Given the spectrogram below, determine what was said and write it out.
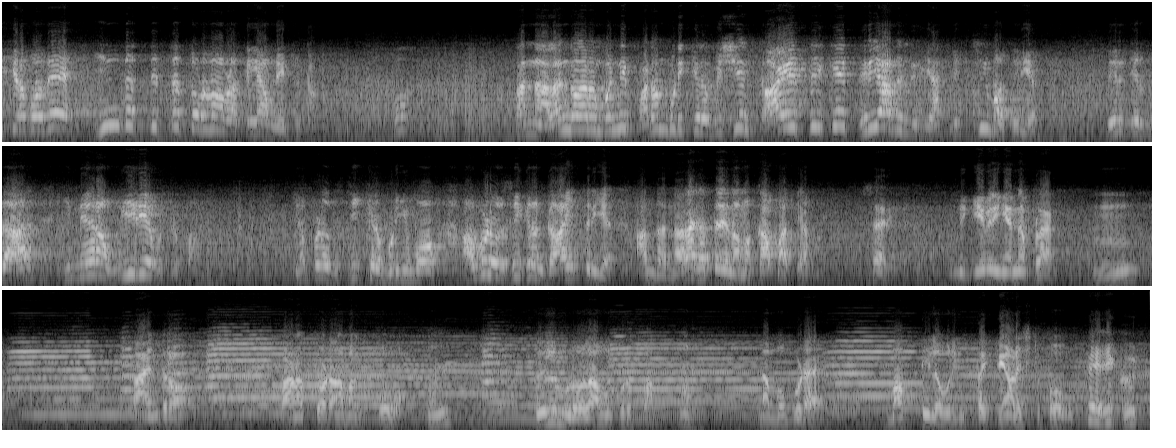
பண்ணிக்கிற போதே இந்த திட்டத்தோட தான் அவளை கல்யாணம் பண்ணிட்டு இருக்கான் தன்னை அலங்காரம் பண்ணி படம் பிடிக்கிற விஷயம் காயத்திற்கே தெரியாதுங்கிறியா? நிச்சயமா தெரியாது. தெரிஞ்சிருந்தா இந்நேரம் உயிரே விட்டுருப்பான். எவ்வளவு சீக்கிரம் முடியுமோ அவ்வளவு சீக்கிரம் காயத்ரிய அந்த நரகத்தை நம்ம காப்பாத்தியாகணும். சரி இன்னைக்கு ஈவினிங் என்ன பிளான் சாயந்தரம் பணத்தோட நம்ம அங்க போவோம். பிலிம் ரோல் அவன் கொடுப்பான். நம்ம கூட மஃப்டில ஒரு இன்ஸ்பெக்டரை அழைச்சிட்டு போவோம் very good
